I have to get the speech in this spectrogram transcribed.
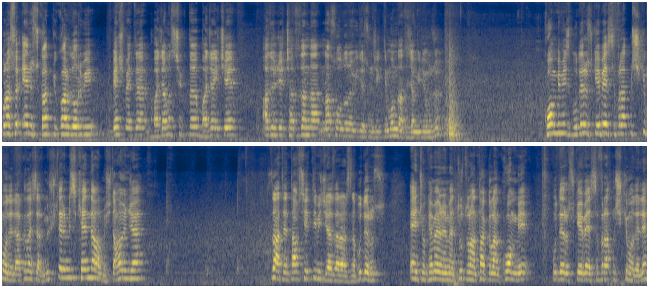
Burası en üst kat. Yukarı doğru bir 5 metre bacamız çıktı. Baca içi az önce çatıdan da nasıl olduğunu videosunu çektim. Onu da atacağım videomuzu. Kombimiz Buderus GB 062 modeli arkadaşlar. Müşterimiz kendi almış daha önce. Zaten tavsiye ettiğimiz cihazlar arasında Buderus en çok hemen hemen tutulan takılan kombi Buderus GB 062 modeli.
